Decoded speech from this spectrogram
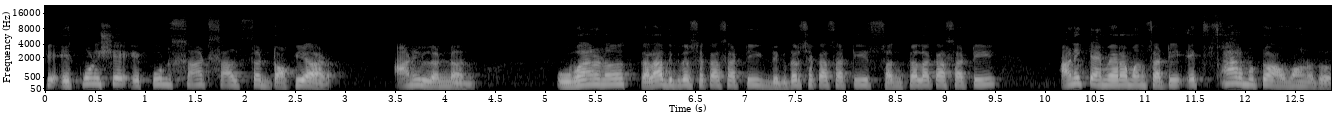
की एकोणीसशे एकोणसाठ सालचं डॉकयार्ड आणि लंडन उभारणं कला दिग्दर्शकासाठी दिग्दर्शकासाठी संकलकासाठी आणि कॅमेरामनसाठी एक फार मोठं आव्हान होतं.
